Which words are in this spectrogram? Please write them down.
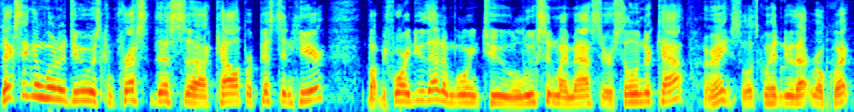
Next thing I'm going to do is compress this uh, caliper piston here. But before I do that, I'm going to loosen my master cylinder cap. All right, so let's go ahead and do that real quick.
